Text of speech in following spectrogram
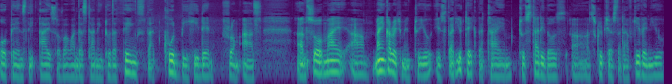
opens the eyes of our understanding to the things that could be hidden from us. And so my um, my encouragement to you is that you take the time to study those uh, scriptures that I've given you,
